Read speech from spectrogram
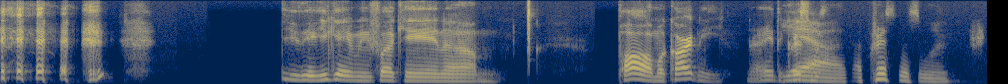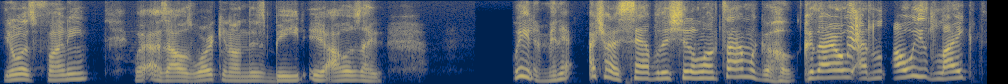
you you gave me fucking um, Paul McCartney, right? The Christmas. yeah, the Christmas one. You know what's funny? As I was working on this beat, I was like, "Wait a minute! I tried to sample this shit a long time ago because I always I l- always liked.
